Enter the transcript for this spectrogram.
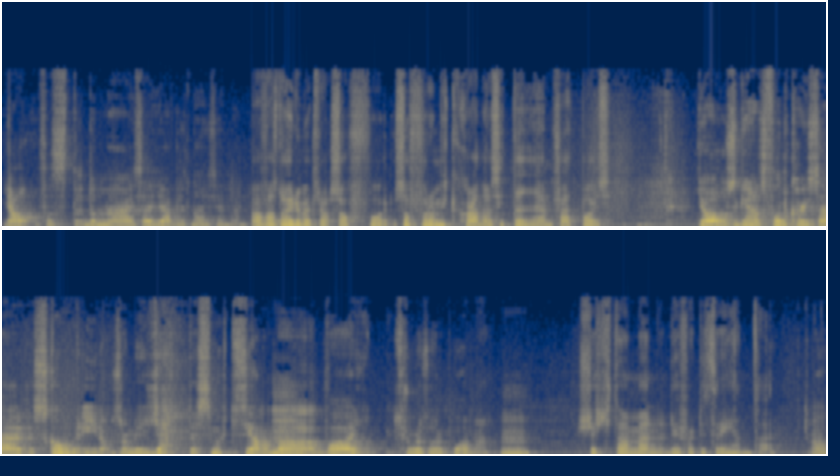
Ja, fast de är så här jävligt nice egentligen. Ja, fast då är det bättre att ha soffor. Soffor är mycket skönare att sitta i än Fat Boys. Ja, och så grejen att folk har ju så här skor i dem så de blir jättesmutsiga. Man bara, vad tror du att du håller på med? Mm. Ursäkta, men det är faktiskt rent här. Ja.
